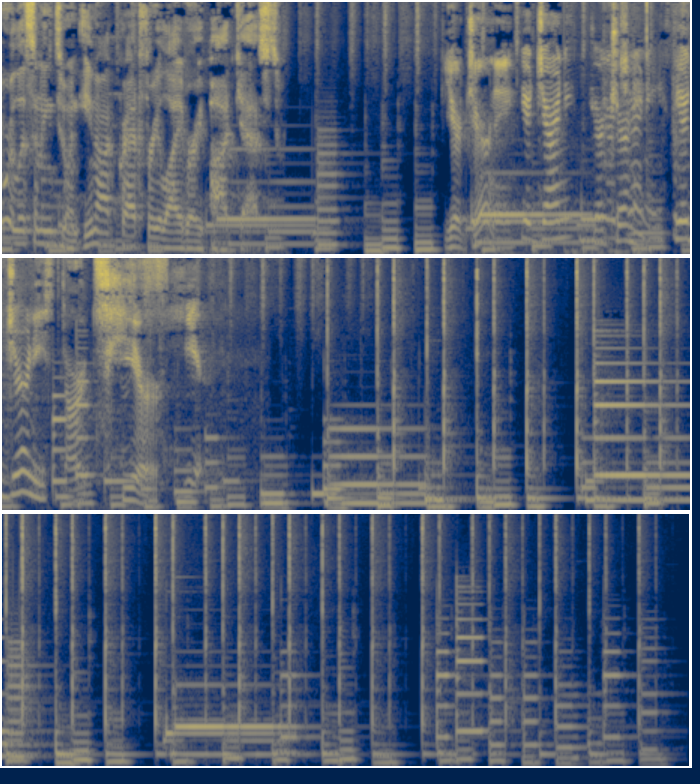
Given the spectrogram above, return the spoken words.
You are listening to an Enoch Pratt Free Library podcast. Your journey. Your journey. Your, Your journey. journey. Your journey starts here. Here.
